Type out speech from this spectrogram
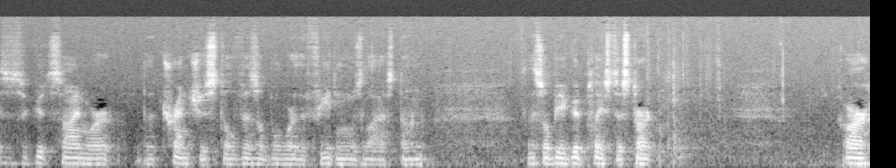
This is a good sign where the trench is still visible where the feeding was last done. So this will be a good place to start our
